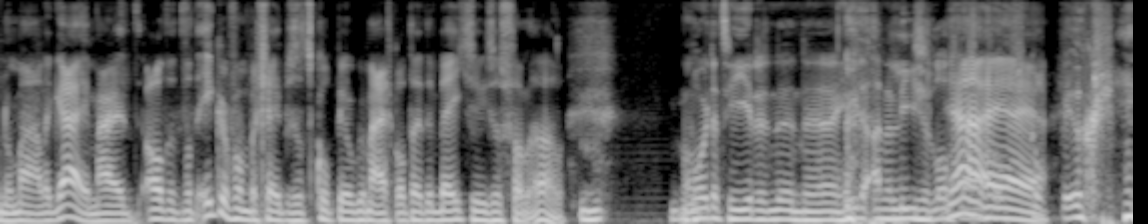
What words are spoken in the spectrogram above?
normale guy. Maar het, altijd wat ik ervan begreep is dat Scott Pilgrim eigenlijk altijd een beetje zoiets was van... Oh, Mooi dat we hier een, een hele analyse los Ja, ja, ja. Scott Pilgrim.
